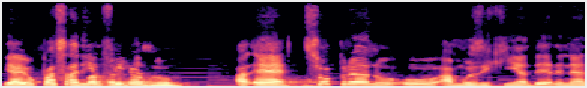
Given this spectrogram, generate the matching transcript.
e aí o passarinho, um passarinho fica. Azul. É, soprando o, a musiquinha dele, né?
